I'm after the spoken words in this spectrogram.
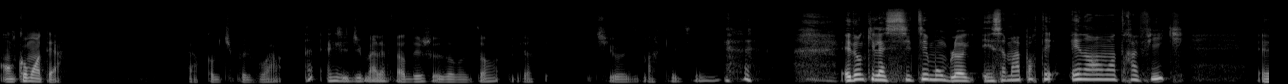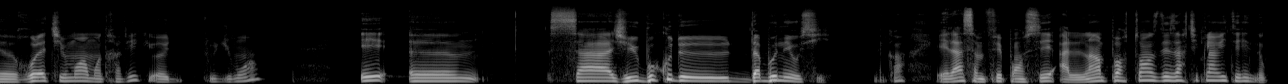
en commentaire. Alors comme tu peux le voir, j'ai du mal à faire deux choses en même temps. Marketing. et donc, il a cité mon blog. Et ça m'a apporté énormément de trafic, euh, relativement à mon trafic, euh, tout du moins. Et euh, ça, j'ai eu beaucoup d'abonnés aussi. D'accord? Et là, ça me fait penser à l'importance des articles invités. Donc,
